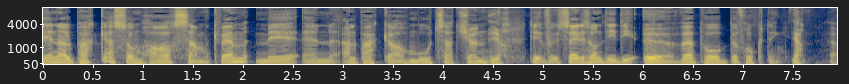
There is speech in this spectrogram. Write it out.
er en alpakka som har samkvem med en alpakka av motsatt kjønn. Ja. De, for å si det sånn, de, de øver på befruktning. Ja. Ja.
